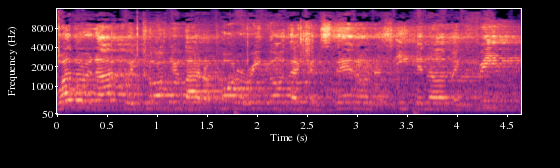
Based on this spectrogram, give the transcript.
Whether or not we're talking about a Puerto Rico that can stand on its economic feet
